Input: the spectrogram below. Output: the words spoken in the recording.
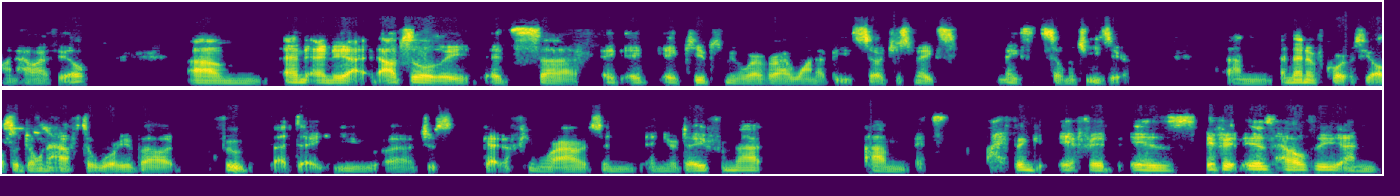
on how I feel. Um, and, and yeah, absolutely. It's, uh, it, it, it keeps me wherever I want to be. So it just makes, makes it so much easier. Um, and then of course you also don't have to worry about food that day. You uh, just get a few more hours in, in your day from that. Um, it's, I think if it is, if it is healthy and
